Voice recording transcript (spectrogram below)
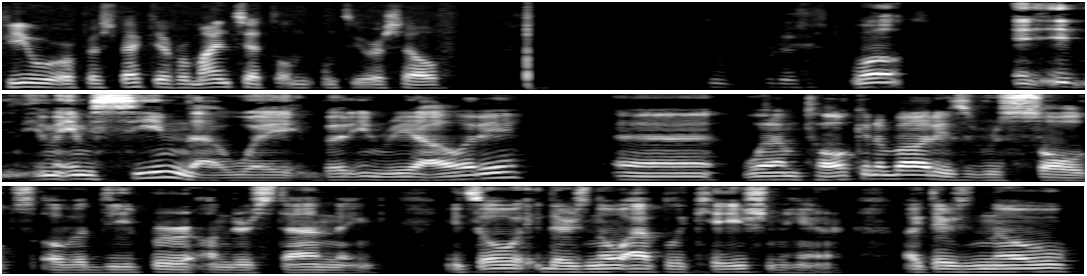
view or perspective or mindset on, onto yourself to produce. Well, it, it, it may seem that way, but in reality, uh, what I'm talking about is results of a deeper understanding. It's all there's no application here. Like there's no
